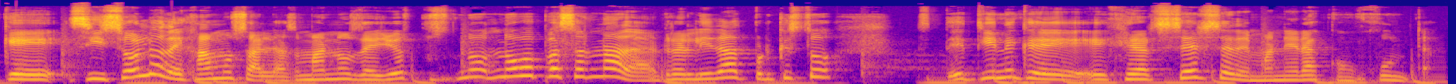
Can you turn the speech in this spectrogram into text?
que si solo dejamos a las manos de ellos, pues no, no va a pasar nada en realidad, porque esto eh, tiene que ejercerse de manera conjunta.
